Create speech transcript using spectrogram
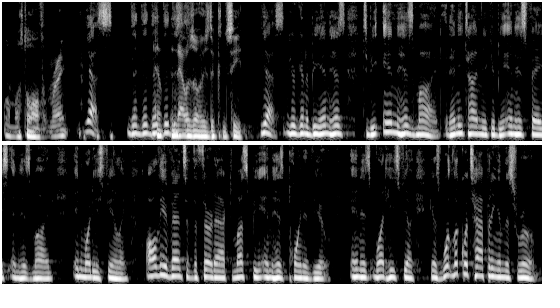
almost all of them, right? Yes. The, the, the, and, and that was always the conceit. Yes, you're going to be in his, to be in his mind. At any time, you could be in his face, in his mind, in what he's feeling. All the events of the third act must be in his point of view, in his, what he's feeling. He goes, what, look what's happening in this room.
